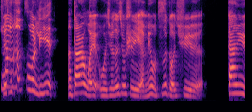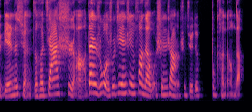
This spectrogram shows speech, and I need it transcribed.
所以他那不离，呃，当然我也我觉得就是也没有资格去干预别人的选择和家事啊。但是如果说这件事情放在我身上，是绝对不可能的。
